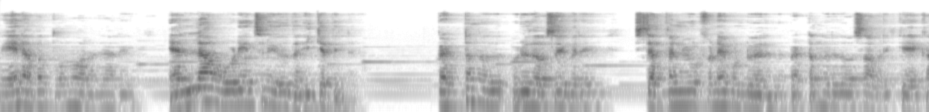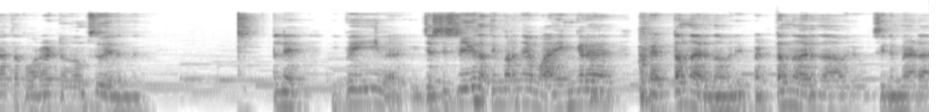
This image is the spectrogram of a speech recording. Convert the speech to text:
മെയിൻ അബദ്ധം എന്ന് പറഞ്ഞാൽ എല്ലാ ഓഡിയൻസിനും ഇത് ദഹിക്കത്തില്ല. പെട്ടെന്ന് ഒരു ദിവസം ഇവർ സ്റ്റെഫൻ മ്യൂഫിനെ കൊണ്ടുവരുന്നു. പെട്ടെന്ന് ഒരു ദിവസം അവർ കേൾക്കാത്ത കുറെ ടേംസ് വരുന്നു. അല്ലേ? ഇപ്പൊ ഈ ജസ്റ്റിസ് ലീഗ് സത്യം പറഞ്ഞ ഭയങ്കര പെട്ടെന്നായിരുന്നു അവർ. പെട്ടെന്നായിരുന്നു ആ ഒരു സിനിമയുടെ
